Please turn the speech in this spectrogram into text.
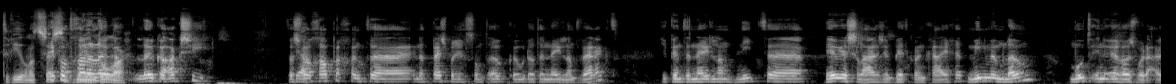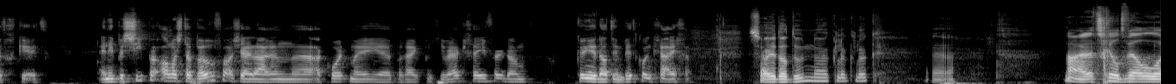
360 Ik vond gewoon een leuke, leuke actie. Dat was wel grappig, want in dat persbericht stond ook hoe dat in Nederland werkt. Je kunt in Nederland niet heel je salaris in bitcoin krijgen. Het minimumloon moet in euro's worden uitgekeerd. En in principe alles daarboven, als jij daar een akkoord mee bereikt met je werkgever, dan kun je dat in bitcoin krijgen. Zou je dat doen, uh, Kluk Nou, het scheelt wel,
